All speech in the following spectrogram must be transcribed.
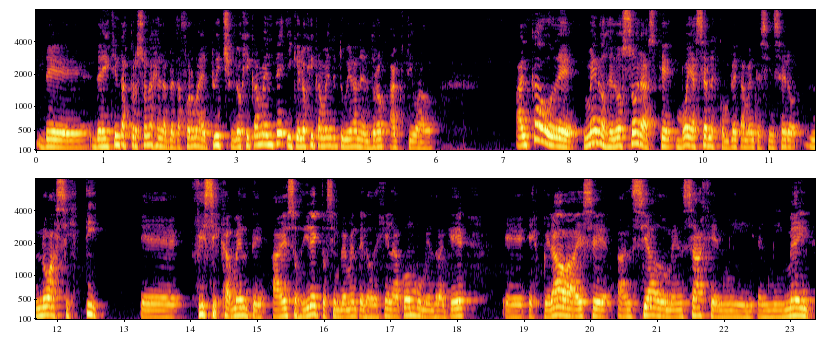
De, distintas personas en la plataforma de Twitch, lógicamente, y que lógicamente tuvieran el drop activado. Al cabo de menos de dos horas, que voy a serles completamente sincero, no asistí eh, físicamente a esos directos, simplemente los dejé en la combo mientras que eh, esperaba ese ansiado mensaje en mi, en mi mail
